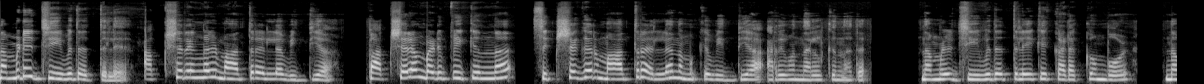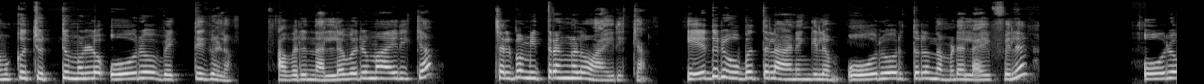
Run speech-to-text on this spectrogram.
നമ്മുടെ ജീവിതത്തിൽ അക്ഷരങ്ങൾ മാത്രമല്ല വിദ്യ. അപ്പം അക്ഷരം പഠിപ്പിക്കുന്ന ശിക്ഷകർ മാത്രമല്ല നമുക്ക് വിദ്യ അറിവ് നൽകുന്നത്. നമ്മൾ ജീവിതത്തിലേക്ക് കടക്കുമ്പോൾ നമുക്ക് ചുറ്റുമുള്ള ഓരോ വ്യക്തികളും അവർ നല്ലവരുമായിരിക്കാം ചിലപ്പോൾ മിത്രങ്ങളും ആയിരിക്കാം. ഏത് രൂപത്തിലാണെങ്കിലും ഓരോരുത്തരും നമ്മുടെ ലൈഫിൽ ഓരോ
